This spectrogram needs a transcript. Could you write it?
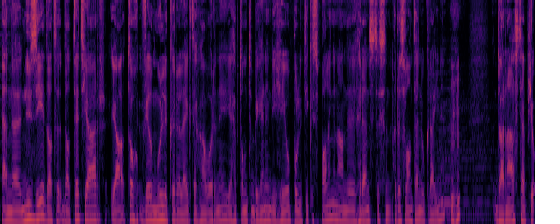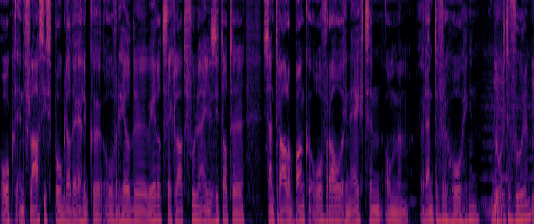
En eh, nu zie je dat, dat dit jaar ja, toch veel moeilijker lijkt te gaan worden. Hè. Je hebt om te beginnen die geopolitieke spanningen aan de grens tussen Rusland en Oekraïne. Mhm. Daarnaast heb je ook inflatiespook dat eigenlijk eh, over heel de wereld zich laat voelen. En je ziet dat de centrale banken overal geneigd zijn om renteverhogingen door Mhm. te voeren. Mhm.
